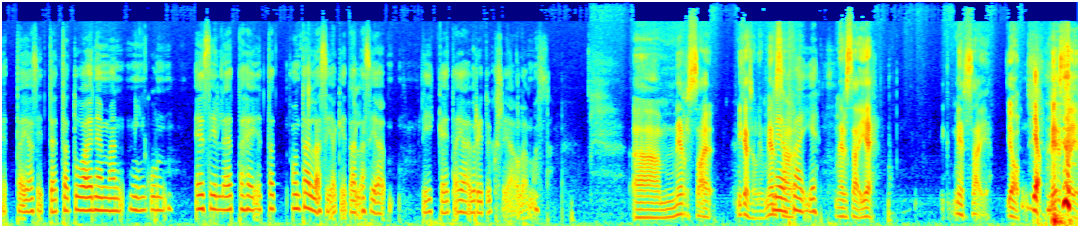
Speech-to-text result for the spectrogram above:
Että, ja sitten, että tuo enemmän niin kuin esille, että hei, että on tällaisiakin tällaisia liikkeitä ja yrityksiä olemassa. Ää, Mersa, mikä se oli? Mersa, Mersaille. Mersaille. Mersaille. Joo, Joo. Mersaille.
